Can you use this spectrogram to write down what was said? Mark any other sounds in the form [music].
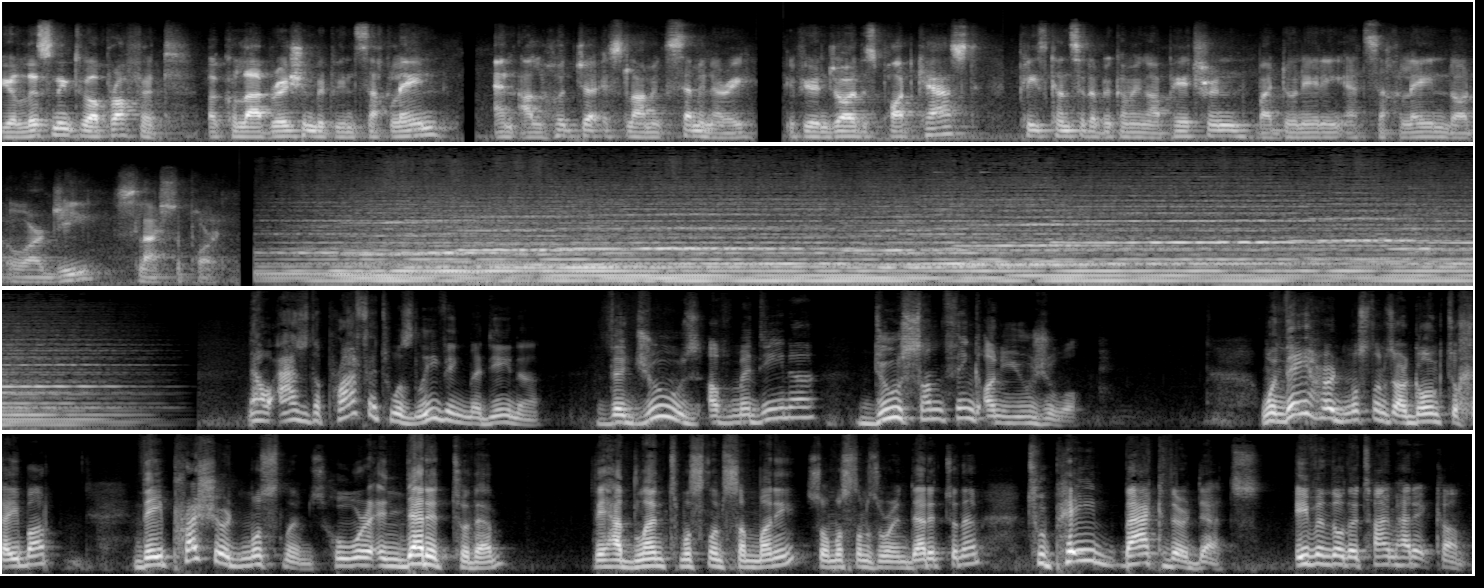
You're listening to Our Prophet, a collaboration between Thaqlain and Al Hujjah Islamic Seminary. If you enjoy this podcast, please consider becoming our patron by donating at thaqlain.org slash support. Now, as the Prophet was leaving Medina, the Jews of Medina do something unusual. When they heard Muslims are going to Khaybar, they pressured Muslims who were indebted to them. They had lent Muslims some money, so Muslims were indebted to them, to pay back their debts, even though the time hadn't come.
